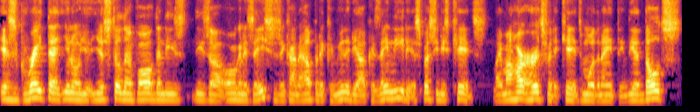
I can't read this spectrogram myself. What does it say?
it's great that you know you're still involved in these these uh, organizations and kind of helping the community out because they need it especially these kids. Like my heart hurts for the kids more than anything. The adults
